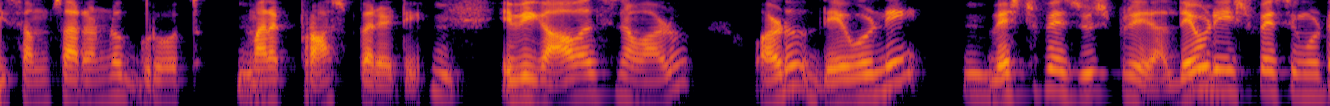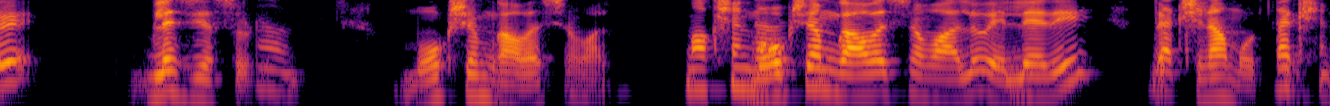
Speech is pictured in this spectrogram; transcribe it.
ఈ సంసారంలో గ్రోత్ Hmm. మనకు ప్రాస్పెరిటీ Hmm. ఇవి కావాల్సిన వాడు వాడు దేవుడిని Hmm. వెస్ట్ ఫేస్ చూసి ప్రే దేవుడు Hmm. ఈస్ట్ ఫేసింగ్ ఉంటే బ్లెస్ చేస్తాడు. మోక్షం కావాల్సిన వాళ్ళు మోక్షం మోక్షం కావాల్సిన వాళ్ళు వెళ్ళేది దక్షిణామూర్తి దక్షిణ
